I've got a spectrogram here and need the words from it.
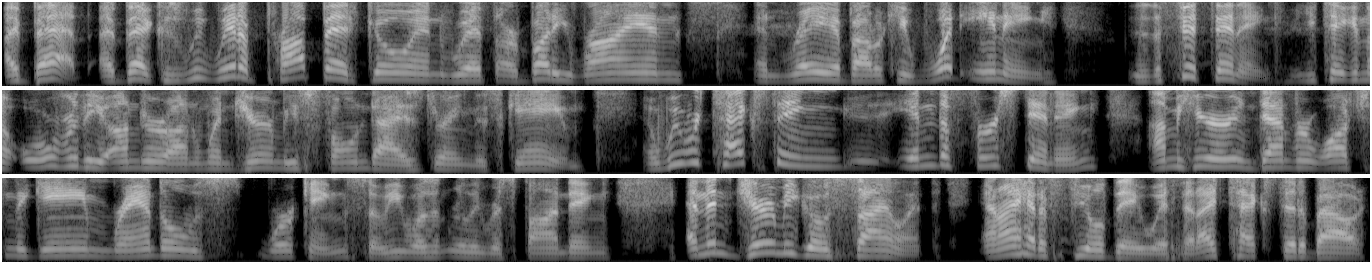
I bet, I bet, because we, we had a prop bet going with our buddy Ryan and Ray about okay, what inning, the fifth inning, you taking the over the under on when Jeremy's phone dies during this game, and we were texting in the first inning. I'm here in Denver watching the game. Randall was working, so he wasn't really responding, and then Jeremy goes silent, and I had a field day with it. I texted about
